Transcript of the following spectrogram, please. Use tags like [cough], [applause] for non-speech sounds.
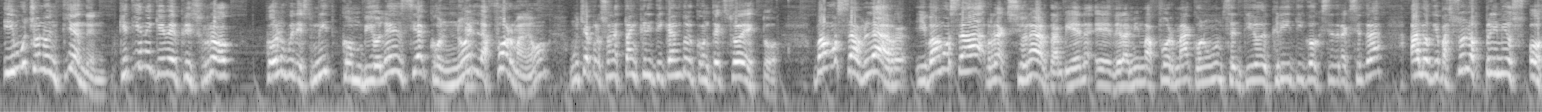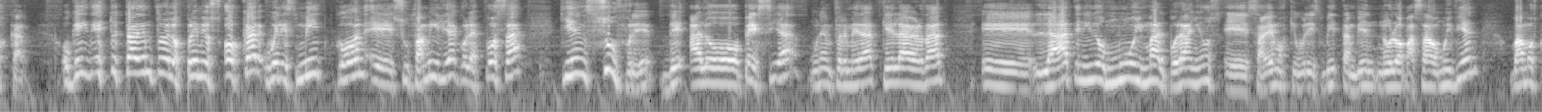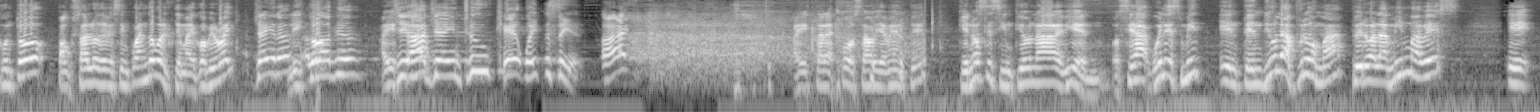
Y muchos no entienden qué tiene que ver Chris Rock con Will Smith, con violencia, con no en la forma, ¿no? Muchas personas están criticando el contexto de esto. Vamos a hablar y vamos a reaccionar también eh, de la misma forma, con un sentido de crítico, etcétera, etcétera, a lo que pasó en los premios Oscar. ¿Ok? Esto está dentro de los premios Oscar. Will Smith con eh, su familia, con la esposa, quien sufre de alopecia, una enfermedad que la verdad eh, la ha tenido muy mal por años. sabemos que Will Smith también no lo ha pasado muy bien. Vamos con todo, pausarlo de vez en cuando por el tema de copyright. Jada, ¿Listo? I love you. Ahí está. Jane 2, can't wait to see it. All right? [laughs] Ahí está la esposa, obviamente, que no se sintió nada bien. O sea, Will Smith entendió la broma, pero a la misma vez, eh,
